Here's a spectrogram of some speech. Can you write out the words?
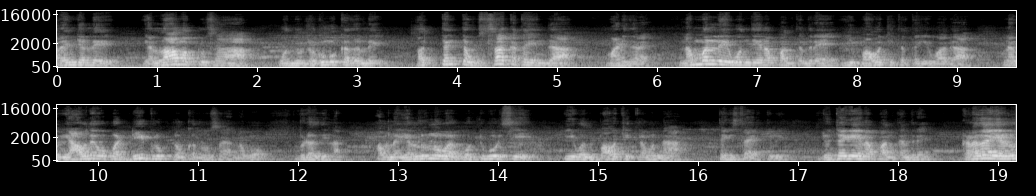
ಅರೇಂಜಲ್ಲಿ ಎಲ್ಲ ಮಕ್ಕಳು ಸಹ ಒಂದು ನಗುಮುಖದಲ್ಲಿ ಅತ್ಯಂತ ಉತ್ಸಾಹಕತೆಯಿಂದ ಮಾಡಿದ್ದಾರೆ. ನಮ್ಮಲ್ಲಿ ಒಂದು ಏನಪ್ಪ ಅಂತಂದರೆ ಈ ಭಾವಚಿತ್ರ ತೆಗೆಯುವಾಗ ನಾವು ಯಾವುದೇ ಒಬ್ಬ ಡಿ ಗ್ರೂಪ್ ನೌಕರನ್ನು ಸಹ ನಾವು ಬಿಡೋದಿಲ್ಲ. ಅವ್ರನ್ನ ಎಲ್ಲರೂ ಒಟ್ಟುಗೂಡಿಸಿ ಈ ಒಂದು ಭಾವಚಿತ್ರವನ್ನು ತೆಗೆಸ್ತಾ ಇರ್ತೀವಿ. ಜೊತೆಗೆ ಏನಪ್ಪ ಅಂತಂದರೆ ಕಳೆದ ಎರಡು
